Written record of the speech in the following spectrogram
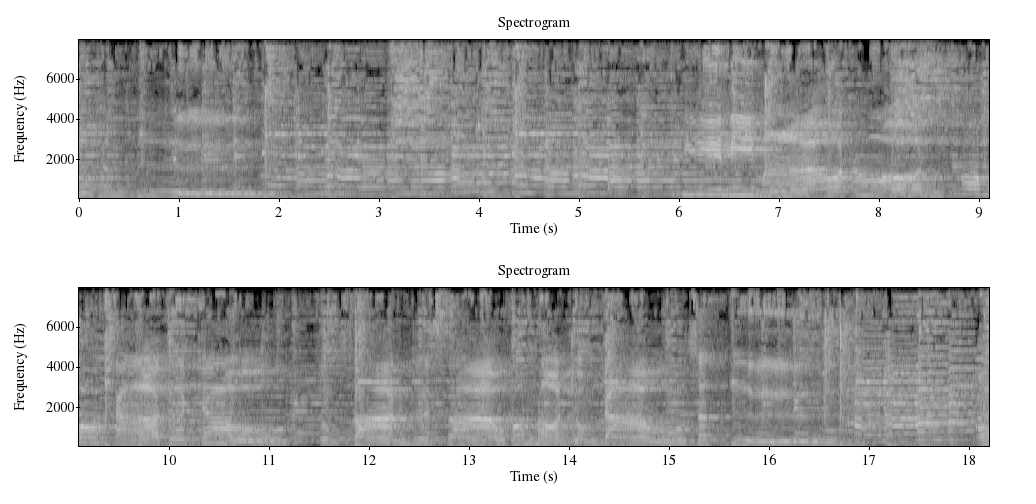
รทั้งค นอนจมดาวสักคืนโอ้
